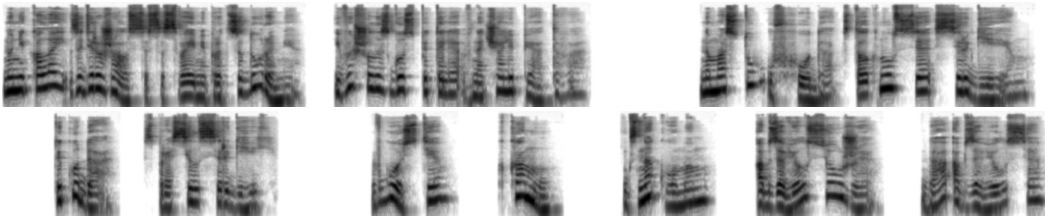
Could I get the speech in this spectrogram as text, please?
но Николай задержался со своими процедурами и вышел из госпиталя в начале пятого. На мосту у входа столкнулся с Сергеем. «Ты куда?» – спросил Сергей. «В гости. К кому?» «К знакомым. Обзавелся уже?» «Да, обзавелся».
